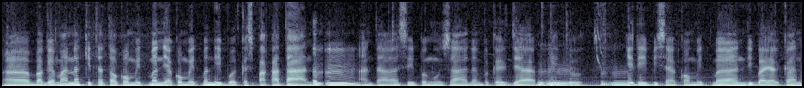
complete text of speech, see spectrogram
eh, bagaimana kita tahu komitmen ya komitmen dibuat kesepakatan Mm-mm. antara si pengusaha dan pekerja begitu jadi bisa komitmen dibayarkan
